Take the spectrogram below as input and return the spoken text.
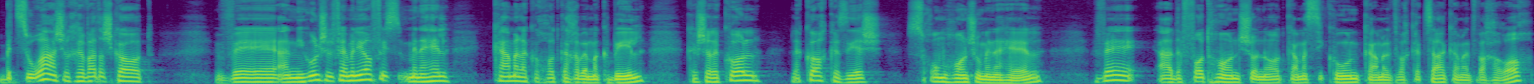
בצורה של חברת השקעות. והניהול של family office מנהל כמה לקוחות ככה במקביל, כאשר לכל לקוח כזה יש סכום הון שהוא מנהל, והעדפות הון שונות, כמה סיכון, כמה לטווח קצר, כמה לטווח ארוך.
